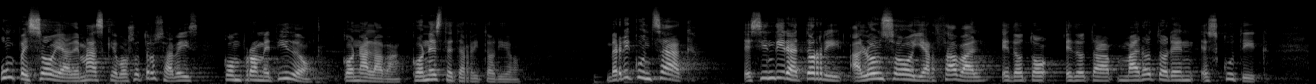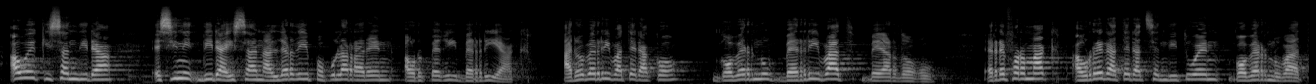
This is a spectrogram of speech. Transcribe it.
Un PSOE, además, que vosotros sabéis, comprometido con Álava, con este territorio. Berrikuntzak, ezin dira etorri Alonso Oiarzabal edoto, edota Marotoren eskutik. Hauek izan dira, ezin dira izan alderdi popularraren aurpegi berriak. Aro berri baterako, gobernu berri bat behar dugu. Erreformak aurrera ateratzen dituen gobernu bat,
